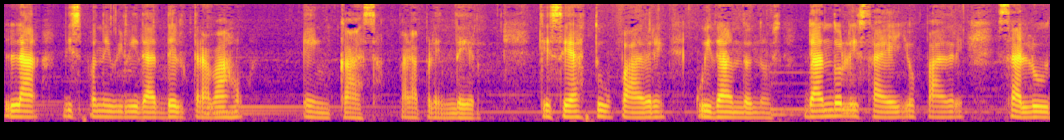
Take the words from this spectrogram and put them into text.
la disponibilidad del trabajo en casa para aprender. Que seas tú, Padre, cuidándonos, dándoles a ellos, Padre, salud,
